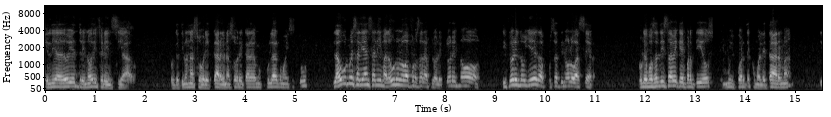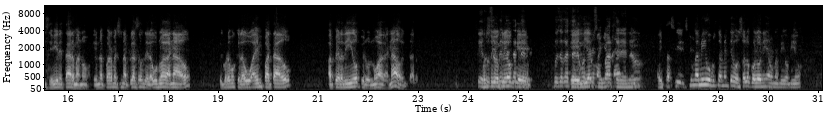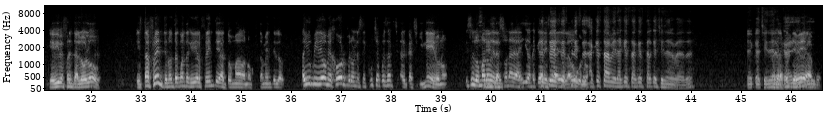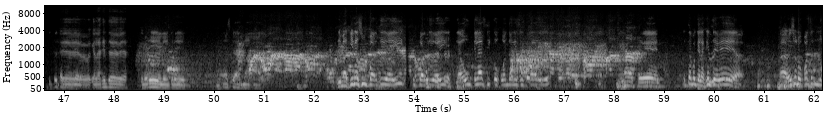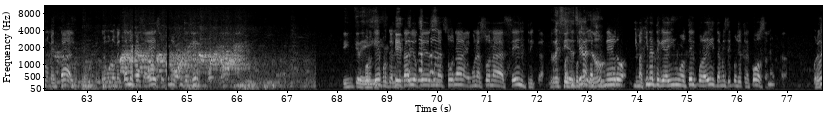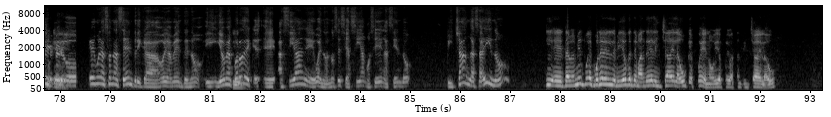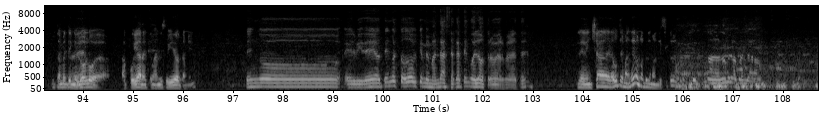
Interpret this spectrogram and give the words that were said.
El día de hoy entrenó diferenciado, porque tiene una sobrecarga, una sobrecarga muscular, como dices tú. La U no es Alianza Lima, la U no lo va a forzar a Flores. Flores no, si Flores no llega, Posati no lo va a hacer. Porque Posati sabe que hay partidos muy fuertes como el de Tarma, y se viene Tarma, ¿no? En una Parma es una plaza donde la U no ha ganado. Recordemos que la U ha empatado, ha perdido, pero no ha ganado en Tarma. Sí, Por eso yo creo que ten- justo acá que el tenemos día de mañana, imágenes, ¿no? Ahí está, sí, sí, un amigo justamente Gonzalo Colonia, un amigo mío, que vive frente a Lolo, está frente, no te das cuenta que vive al frente, ha tomado, ¿no? Justamente lo... Hay un video mejor, pero donde se escucha pues al, al cachinero, ¿no? Eso es lo malo Sí, de la zona de ahí donde queda el Este, estadio este, de la este, U, ¿no? este, Aquí está, mira, aquí está, aquí está el cachinero, ¿verdad? El Para que cachinero. la gente eh, vea, eh, pues, este cachinero. para que la gente vea. Increíble, increíble. No seas malo. ¿Te imaginas un partido ahí? Un partido ahí, la un clásico jugando en ese estadio. No, pues. Está para que la gente vea. Claro, eso no pasa en Monumental. En el Monumental no pasa eso. Tú no escuchas eso. Increíble. ¿Por qué? Porque el estadio queda en una zona, en una zona céntrica. Residencial, ¿no? Imagínate que hay un hotel por ahí, también se escucha otra cosa, ¿no? Por eso Oye, que- pero es una zona céntrica, obviamente, ¿no? Y yo me acuerdo Sí. de que eh, hacían, eh, bueno, no sé si hacían o siguen haciendo pichangas ahí, ¿no? Y eh, también puedes poner el video que te mandé de la hinchada de la U que fue, ¿no? Yo fui bastante hinchada de la U, justamente en el Lolo a, a apoyar, te mandé ese video también. Tengo el video, tengo estos dos que me mandaste. Acá tengo el otro, a ver, espérate. ¿De la hinchada de la U te mandé o no te lo mandé? Sí, creo que. No, no, no me lo han mandado.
